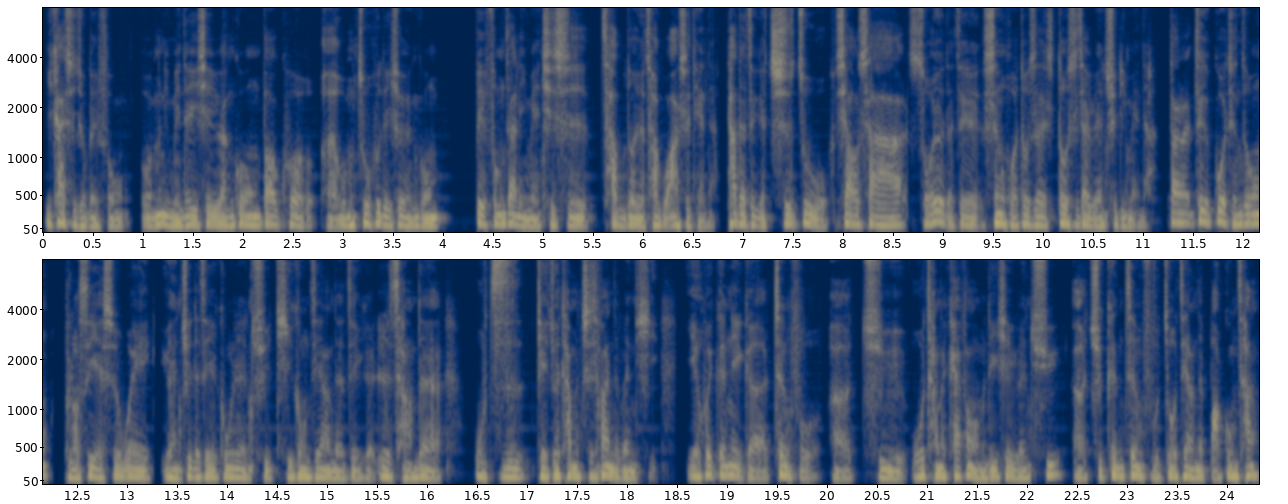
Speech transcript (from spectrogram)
一开始就被封，我们里面的一些员工，包括呃我们租户的一些员工，被封在里面，其实差不多有超过二十天的。他的这个吃住消杀，所有的这个生活都是都是在园区里面的。当然，这个过程中，普罗斯也是为园区的这些工人去提供这样的这个日常的。物资解决他们吃饭的问题，也会跟那个政府呃去无偿的开放我们的一些园区，呃去跟政府做这样的保供仓，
